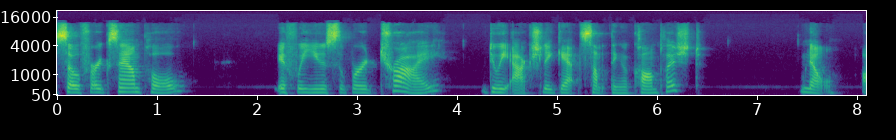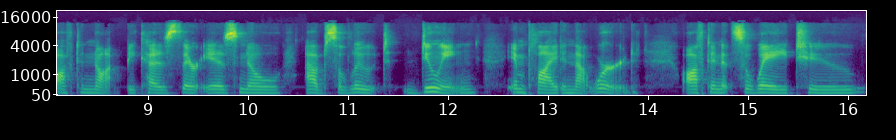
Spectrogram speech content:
So, for example, if we use the word try, do we actually get something accomplished? No, often not, because there is no absolute doing implied in that word. Often it's a way to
